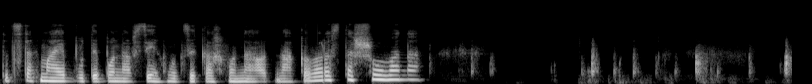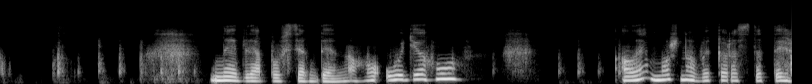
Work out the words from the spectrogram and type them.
Тут так має бути, бо на всіх гудзиках вона однаково розташована. Не для повсякденного одягу, але можна використати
